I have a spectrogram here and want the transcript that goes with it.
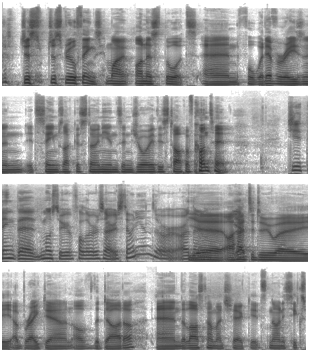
just just real things, my honest thoughts. And for whatever reason, it seems like Estonians enjoy this type of content. Do you think that most of your followers are Estonians or are they? Yeah, I yeah. had to do a, a breakdown of the data, and the last time I checked, it's 96%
